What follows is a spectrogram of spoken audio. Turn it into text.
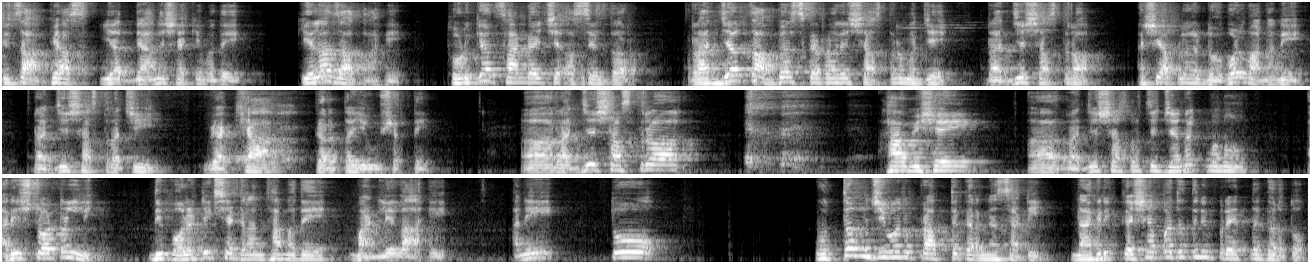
तिचा अभ्यास या ज्ञानशाखेमध्ये केला जात आहे. थोडक्यात सांगायचे असेल तर राज्याचा अभ्यास करणारे शास्त्र म्हणजे राज्यशास्त्र अशी आपल्याला ढोबळ मानाने राज्यशास्त्राची व्याख्या करता येऊ शकते. राज्यशास्त्र हा विषय राज्यशास्त्राचे जनक म्हणून अरिस्टॉटलनी दी पॉलिटिक्स या ग्रंथामध्ये मांडलेला आहे आणि तो उत्तम जीवन प्राप्त करण्यासाठी नागरिक कशा पद्धतीने प्रयत्न करतो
